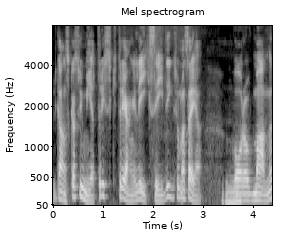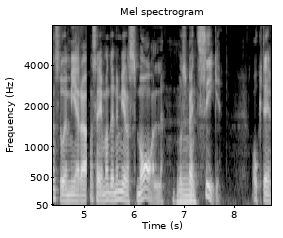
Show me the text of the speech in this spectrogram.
ganska symmetrisk triangel, liksidig skulle man säga. Varav mannens då är mera, vad säger man, den är mera smal och spetsig. Och det är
